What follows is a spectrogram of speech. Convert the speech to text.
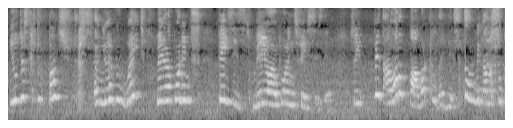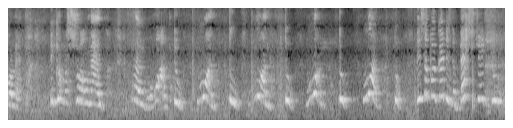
You just have to punch, and you have to wait where your opponent's face is, where your opponent's face is there. So you with a lot of power like this. Don't become a Superman. Become a strong man. There you go. One, two, one, two, one, two, one, two, one, two. This uppercut is the best way to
